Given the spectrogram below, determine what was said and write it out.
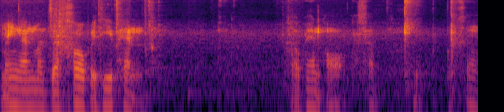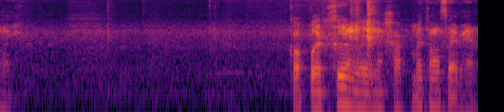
ไม่งั้นมันจะเข้าไปที่แผ่น เอาแผ่นออกนะครับเปิดเครื่องหม่ก็เปิดเครื่องเลยนะครับ ไม่ต้องใส่แผ่น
